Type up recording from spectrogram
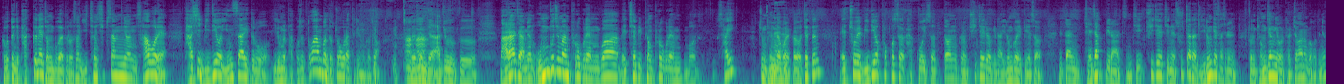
그것도 이제 박근혜 정부가 들어선 2013년 4월에 다시 미디어 인사이드로 이름을 바꿔서 또 한 번 더 쪼그라뜨리는 거죠. 그래서 아하. 이제 아주 그 말하자면 옴부즈만 프로그램과 매체 비평 프로그램 뭐 사이 좀 된다고 네. 할까요? 어쨌든 애초에 미디어 포커스가 갖고 있었던 그런 취재력이나 이런 거에 비해서 일단 제작비라든지 취재진의 숫자라든지 이런 게 사실은 그런 경쟁력을 결정하는 거거든요.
